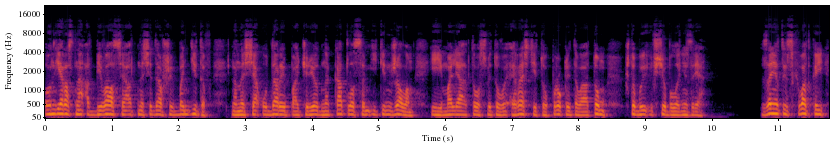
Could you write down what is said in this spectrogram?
Он яростно отбивался от наседавших бандитов, нанося удары поочередно катласом и кинжалом и моля то святого Эрасти, то проклятого о том, чтобы все было не зря. Занятый схваткой,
